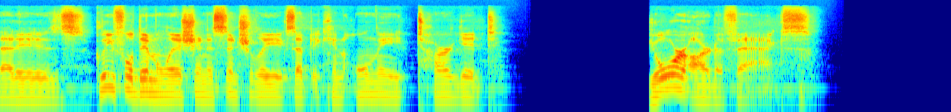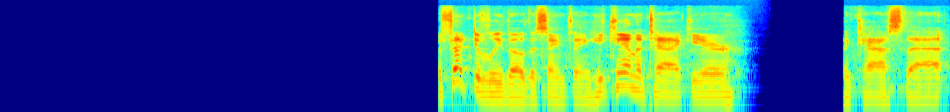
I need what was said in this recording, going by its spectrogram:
That is Gleeful Demolition, essentially, except it can only target your artifacts. Effectively, though, the same thing. He can attack here and cast that.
